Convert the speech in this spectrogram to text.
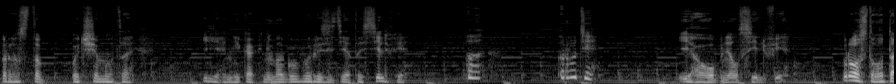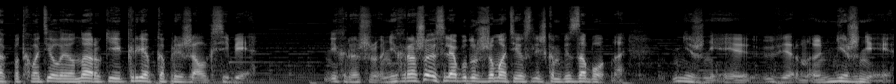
Просто почему-то Я никак не могу выразить это, Сильфи. А, Руди? Я обнял Сильфи. Просто вот так подхватил ее на руки и крепко прижал к себе. Нехорошо, нехорошо, если я буду сжимать ее слишком беззаботно. Нежнее, верно, нежнее.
